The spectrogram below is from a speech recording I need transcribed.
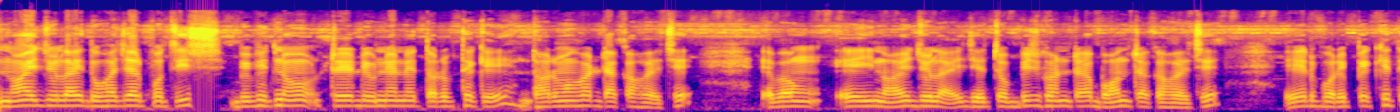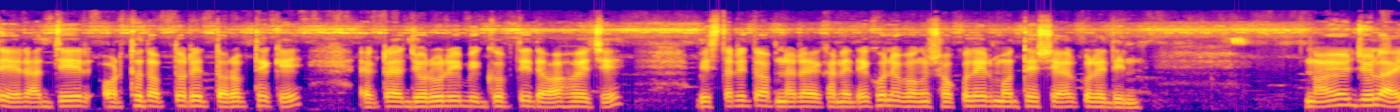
নয় জুলাই দু পঁচিশ বিভিন্ন ট্রেড ইউনিয়নের তরফ থেকে ধর্মঘট ডাকা হয়েছে এবং এই নয় জুলাই যে চব্বিশ ঘণ্টা বন্ধ ডাকা হয়েছে, এর পরিপ্রেক্ষিতে রাজ্যের অর্থ দপ্তরের তরফ থেকে একটা জরুরি বিজ্ঞপ্তি দেওয়া হয়েছে। বিস্তারিত আপনারা এখানে দেখুন এবং সকলের মধ্যে শেয়ার করে দিন। নয় জুলাই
